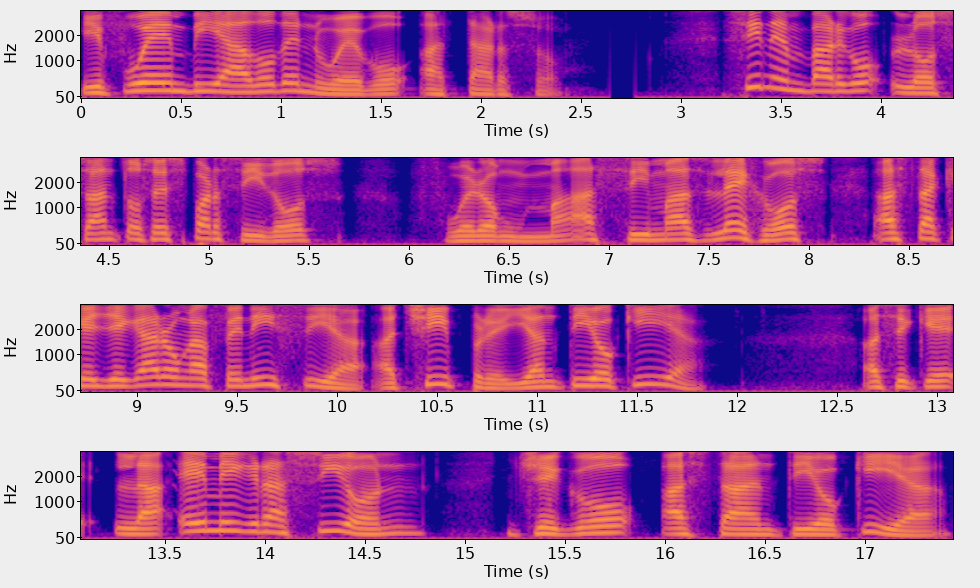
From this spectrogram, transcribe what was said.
y fue enviado de nuevo a Tarso. Sin embargo, los santos esparcidos fueron más y más lejos hasta que llegaron a Fenicia, a Chipre y Antioquía. Así que la emigración llegó hasta Antioquía,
